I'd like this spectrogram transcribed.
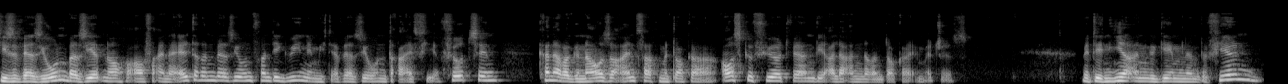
Diese Version basiert noch auf einer älteren Version von Degree, nämlich der Version 3.4.14, kann aber genauso einfach mit Docker ausgeführt werden wie alle anderen Docker-Images. Mit den hier angegebenen Befehlen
